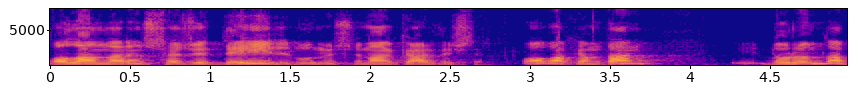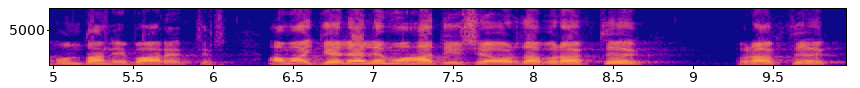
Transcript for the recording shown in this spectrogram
olanların sözü değil bu Müslüman kardeşler. O bakımdan durum da bundan ibarettir. Ama gelelim o hadise orada bıraktık. Bıraktık.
